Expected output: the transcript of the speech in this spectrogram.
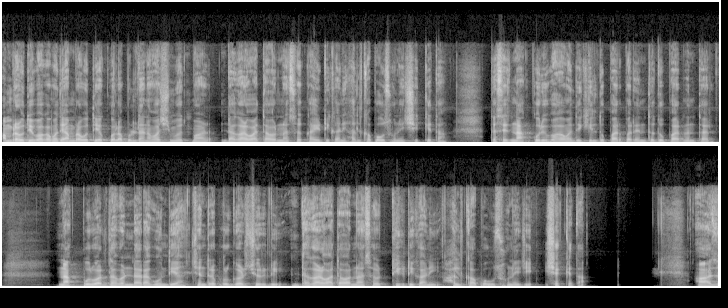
अमरावती विभागामध्ये अमरावती अकोला बुलढाणा वाशिम यवतमाळ ढगाळ वातावरणासह काही ठिकाणी हलका पाऊस होण्याची शक्यता. तसेच नागपूर विभागामध्ये देखील दुपारपर्यंत दुपारनंतर नागपूर वर्धा भंडारा गोंदिया चंद्रपूर गडचिरोली ढगाळ वातावरणासह ठिकठिकाणी हलका पाऊस होण्याची शक्यता. आज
